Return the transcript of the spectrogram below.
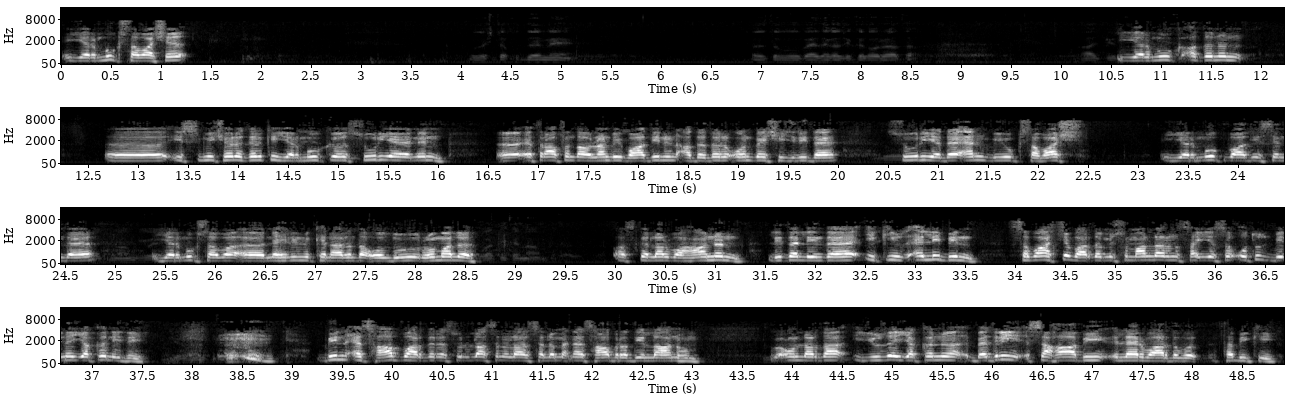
Yarmuk Savaşı Yarmuk adının e, ismi şöyledir ki Yarmuk e, Suriye'nin e, etrafında olan bir vadinin adıdır. 15 Hicri'de Suriye'de en büyük savaş Yarmuk Vadisi'nde Yarmuk Sava, e, nehrinin kenarında olduğu Romalı askerler Vahan'ın liderliğinde 250 bin savaşçı vardı. Müslümanların sayısı 30 bine yakın idi. bin eshab vardı Resulullah sallallahu aleyhi ve sellem'in eshab radıyallahu anhum. Ve onlarda yüze yakın Bedri sahabiler vardı tabii ki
